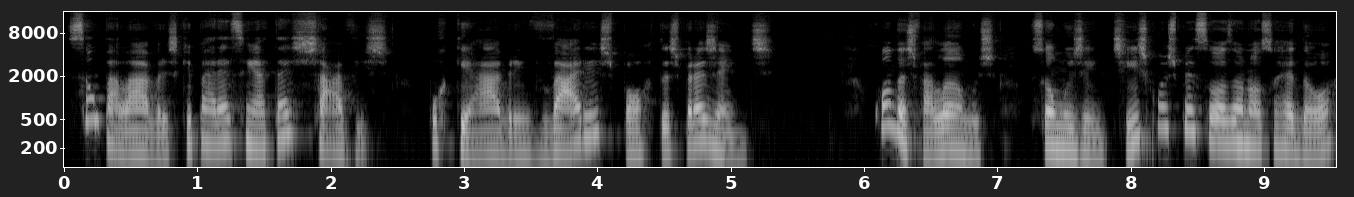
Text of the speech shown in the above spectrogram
São palavras que parecem até chaves, porque abrem várias portas para a gente. Quando as falamos, somos gentis com as pessoas ao nosso redor,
